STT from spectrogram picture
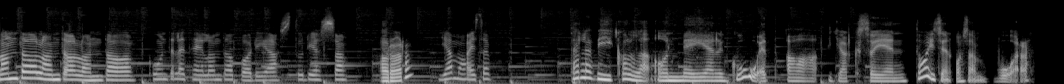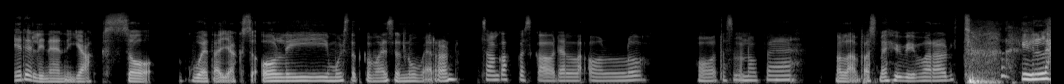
Lontoo, Lontoo, Lontoo. Kuuntelet Hei Lontoo podia studiossa Aurora. ja Maisa. Tällä viikolla on meidän Q&A-jaksojen toisen osan vuoro. Edellinen jakso, Q&A-jakso oli, muistatko Maisa numeron? Se on kakkoskaudella ollut. Ootas mä nopea. Ollaanpas me hyvin varauduttu. Kyllä.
